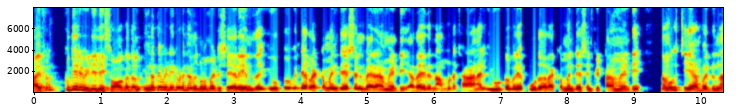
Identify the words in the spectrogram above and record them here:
ഹായ് ഫ്രണ്ട് പുതിയൊരു വീഡിയോയിലേക്ക് സ്വാഗതം. ഇന്നത്തെ വീഡിയോയിലൂടെ ഞാൻ നിങ്ങളുമായിട്ട് ഷെയർ ചെയ്യുന്നത് യൂട്യൂബിന്റെ റെക്കമെൻഡേഷൻ വരാൻ വേണ്ടി അതായത് നമ്മുടെ ചാനൽ യൂട്യൂബിൽ കൂടുതൽ റെക്കമെൻഡേഷൻ കിട്ടാൻ വേണ്ടി നമുക്ക് ചെയ്യാൻ പറ്റുന്ന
